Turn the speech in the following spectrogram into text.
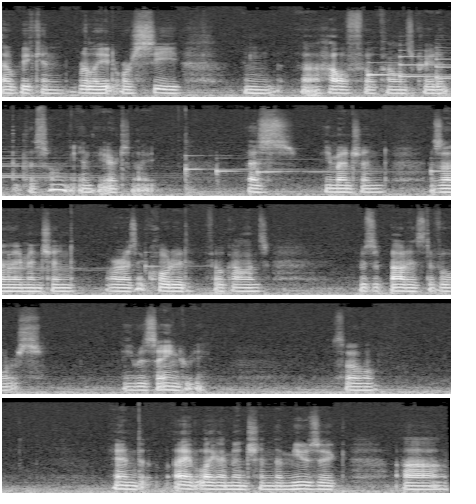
that we can relate or see in uh, how Phil Collins created the song In the Air Tonight. As he mentioned, as I mentioned, or as I quoted Phil Collins, it was about his divorce. He was angry. So, and I like I mentioned the music uh,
